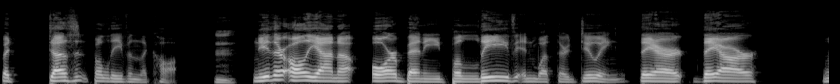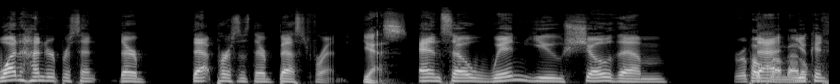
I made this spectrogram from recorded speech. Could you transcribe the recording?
but doesn't believe in the cause. Hmm. Neither Oleana or Beni believe in what they're doing. They are they are one hundred percent their that person's their best friend. Yes. And so when you show them through a Pokemon that battle. you can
